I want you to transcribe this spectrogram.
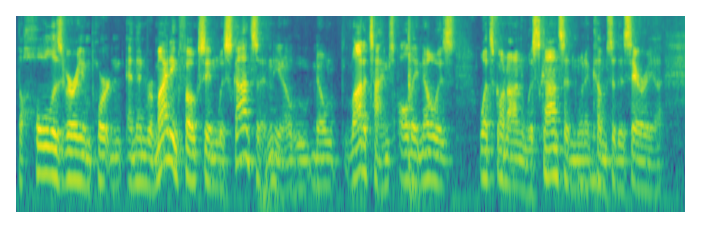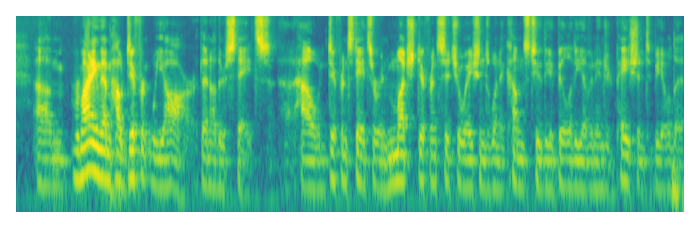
The whole is very important. And then reminding folks in Wisconsin, you know, who know a lot of times all they know is what's going on in Wisconsin when it comes to this area. Um, reminding them how different we are than other states, uh, how different states are in much different situations when it comes to the ability of an injured patient to be able to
